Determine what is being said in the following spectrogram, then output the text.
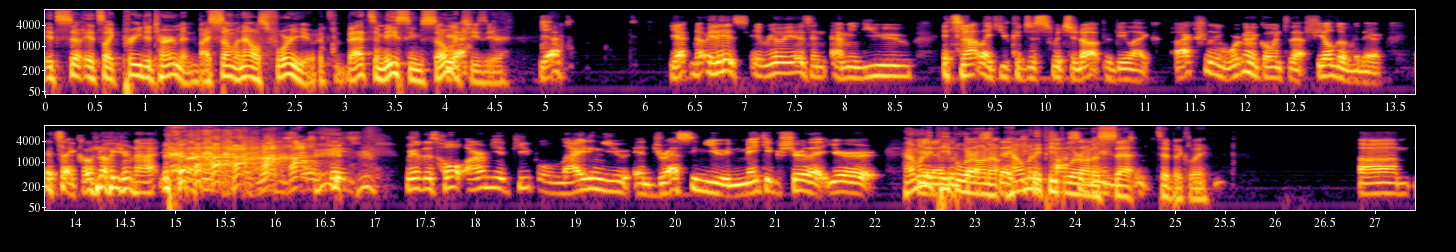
it's so it's like predetermined by someone else for you. It's, that to me seems so yeah. much easier. Yeah. Yeah, no, it is. It really is. And I mean, you, it's not like you could just switch it up and be like, actually, we're going to go into that field over there. It's like, oh, no, you're not. we, have we have this whole army of people lighting you and dressing you and making sure that you're. How many you know, people are on a, how many people are on a set typically? Um,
